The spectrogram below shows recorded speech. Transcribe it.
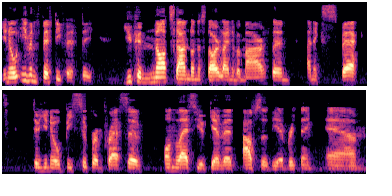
You know, even 50-50. You cannot stand on the start line of a marathon and expect to, you know, be super impressive unless you give it absolutely everything. Um,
